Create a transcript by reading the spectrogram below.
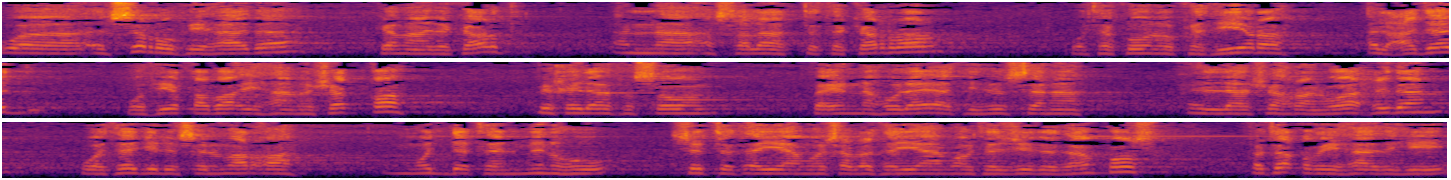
والسر في هذا كما ذكرت أن الصلاة تتكرر وتكون كثيرة العدد وفي قضائها مشقة بخلاف الصوم فإنه لا يأتي في السنة إلا شهرا واحدا وتجلس المرأة مدة منه ستة أيام وسبعة أيام أو تزيد تنقص فتقضي هذه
